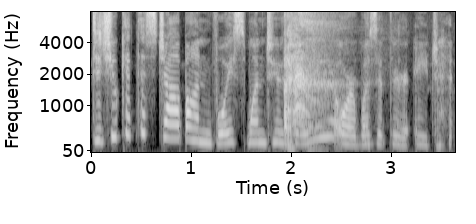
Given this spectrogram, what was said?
Did you get this job on Voice One Two Three, or was it through your agent?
